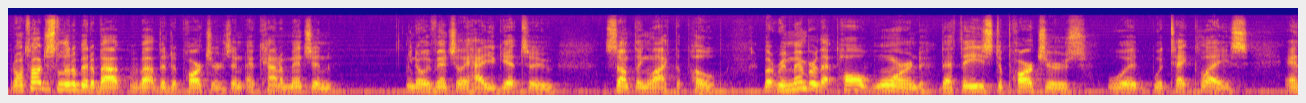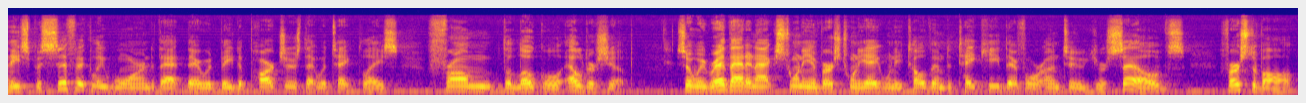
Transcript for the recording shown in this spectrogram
But I want to talk just a little bit about, about the departures and, and kind of mention, you know, eventually how you get to something like the Pope. But remember that Paul warned that these departures would, would take place. And he specifically warned that there would be departures that would take place from the local eldership. So we read that in Acts 20 and verse 28 when he told them to take heed, therefore, unto yourselves first of all,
